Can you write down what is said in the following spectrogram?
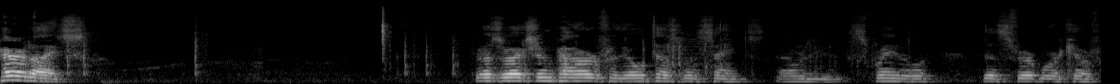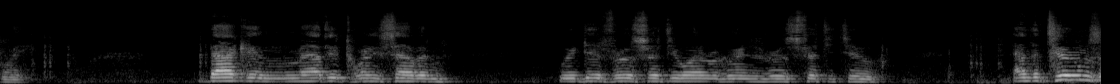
Paradise. Resurrection power for the Old Testament saints. I will explain this more carefully. Back in Matthew 27, we did verse 51, we're going to verse 52. And the tombs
